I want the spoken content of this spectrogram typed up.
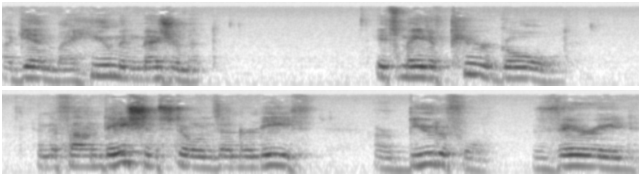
again by human measurement. It's made of pure gold, and the foundation stones underneath are beautiful, varied,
